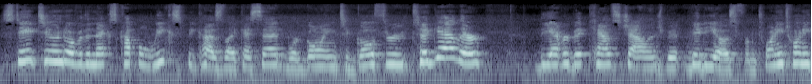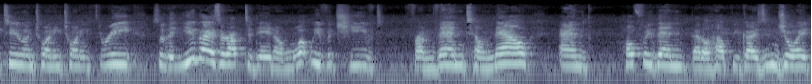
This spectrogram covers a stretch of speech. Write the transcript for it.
stay tuned over the next couple weeks because, like I said, we're going to go through together the Every Bit Counts Challenge videos from 2022 and 2023 so that you guys are up to date on what we've achieved from then till now. And hopefully then that'll help you guys enjoy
